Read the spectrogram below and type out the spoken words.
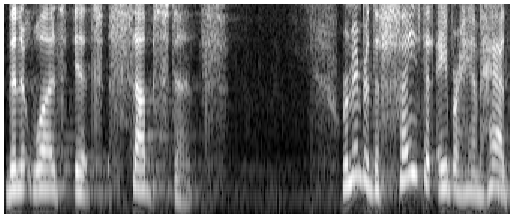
than it was its substance. Remember, the faith that Abraham had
